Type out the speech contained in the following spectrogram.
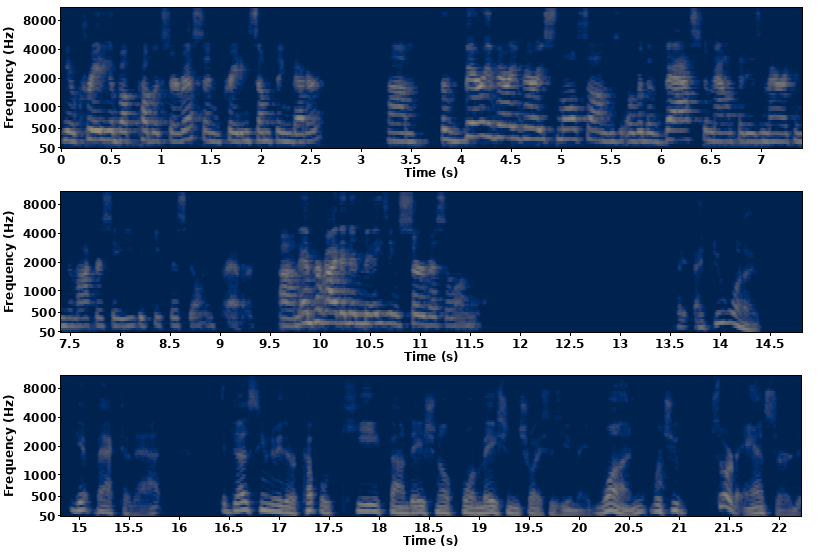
you know, creating a public service and creating something better. Um, for very, very, very small sums over the vast amount that is American democracy, you could keep this going forever um, and provide an amazing service along the way. I, I do want to get back to that. It does seem to me there are a couple key foundational formation choices you made. One, which you sort of answered,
